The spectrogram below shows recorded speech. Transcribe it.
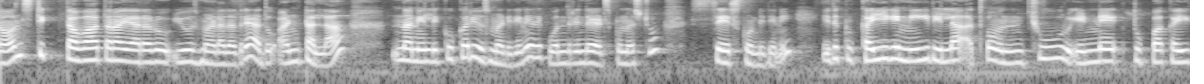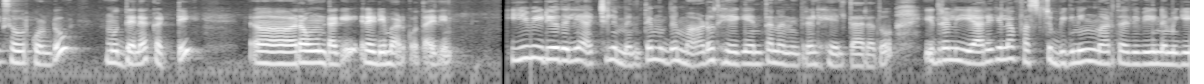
ನಾನ್ ಸ್ಟಿಕ್ ತವಾ ಥರ ಯಾರು ಯೂಸ್ ಮಾಡೋದಾದರೆ ಅದು ಅಂಟಲ್ಲ. ನಾನಿಲ್ಲಿ ಕುಕ್ಕರ್ ಯೂಸ್ ಮಾಡಿದ್ದೀನಿ. ಅದಕ್ಕೆ ಒಂದರಿಂದ ಎರಡು ಸ್ಪೂನಷ್ಟು ಸೇರಿಸ್ಕೊಂಡಿದ್ದೀನಿ. ಇದಕ್ಕೆ ಕೈಗೆ ನೀರಿಲ್ಲ ಅಥವಾ ಒಂಚೂರು ಎಣ್ಣೆ, ತುಪ್ಪ ಕೈಗೆ ಸವರ್ಕೊಂಡು ಮುದ್ದೆನ ಕಟ್ಟಿ ರೌಂಡಾಗಿ ರೆಡಿ ಮಾಡ್ಕೋತಾ ಇದ್ದೀನಿ. ಈ ವಿಡಿಯೋದಲ್ಲಿ ಆ್ಯಕ್ಚುಲಿ ಮೆಂತೆ ಮುದ್ದೆ ಮಾಡೋದು ಹೇಗೆ ಅಂತ ನಾನು ಇದರಲ್ಲಿ ಹೇಳ್ತಾ ಇರೋದು. ಇದರಲ್ಲಿ ಯಾರಿಗೆಲ್ಲ ಫಸ್ಟ್ ಬಿಗಿನಿಂಗ್ ಮಾಡ್ತಾ ಇದ್ದೀವಿ ನಮಗೆ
